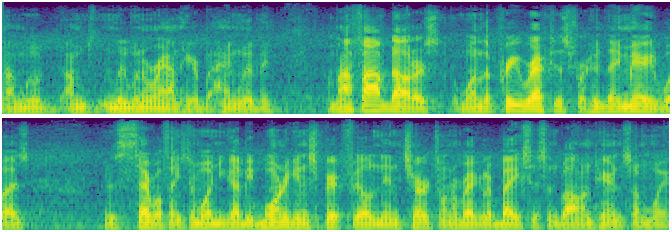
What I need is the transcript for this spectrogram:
I'm I'm moving around here, but hang with me. My five daughters, one of the prerequisites for who they married was there's several things. Number one, you got to be born again, spirit filled, and in church on a regular basis and volunteering somewhere.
